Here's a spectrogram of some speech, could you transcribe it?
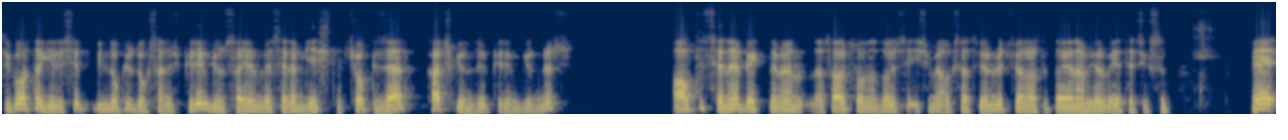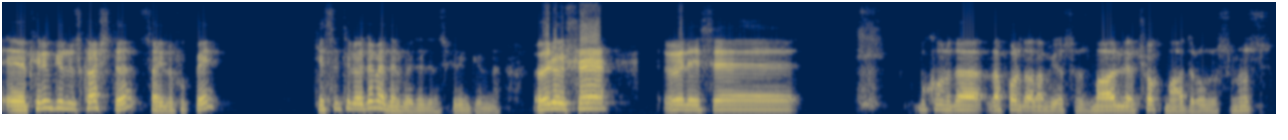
Sigorta girişi 1993. Prim gün sayım ve senem geçti. Çok güzel. Kaç gündü prim gününüz? 6 sene beklemen sağlık sorunu dolayısıyla işimi aksatıyorum. Lütfen artık dayanamıyorum. EYT çıksın. E, e, prim gününüz kaçtı Sayın Ufuk Bey? Kesintili ödemeden mi ödediniz prim gününü? Öyleyse öyleyse bu konuda rapor da alamıyorsunuz. Mağluller çok mağdur olursunuz.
